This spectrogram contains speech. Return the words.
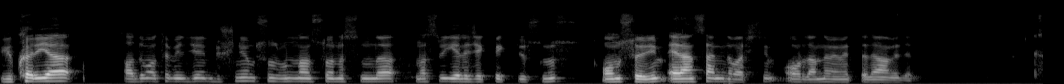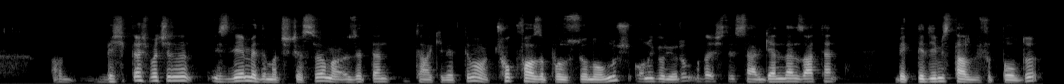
yukarıya adım atabileceğini düşünüyor musunuz bundan sonrasında? Nasıl bir gelecek bekliyorsunuz? Onu söyleyeyim. Eren senle başlayayım. Oradan da Mehmet'le devam edelim. Beşiktaş maçını izleyemedim açıkçası ama özetten takip ettim ama çok fazla pozisyon olmuş. Onu görüyorum. Bu da işte Sergen'den zaten beklediğimiz tarz bir futboldu.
